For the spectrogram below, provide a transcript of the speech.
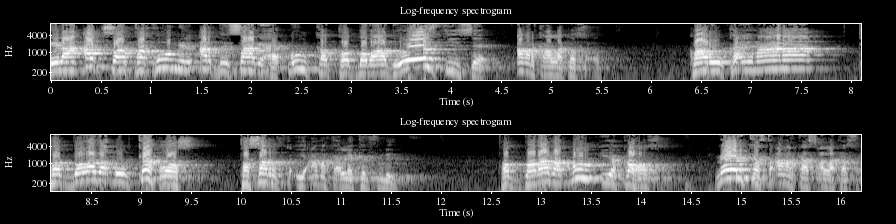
إلى أقصى تقوم الأرض السابعة. طولك تضباد وستيس أمرك الله كسو كارو كيمانا تضباد طولك هوس تصرف يا أمرك الله كفلي تضباد طول يا كهوس. ملكك أمرك الله كسو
